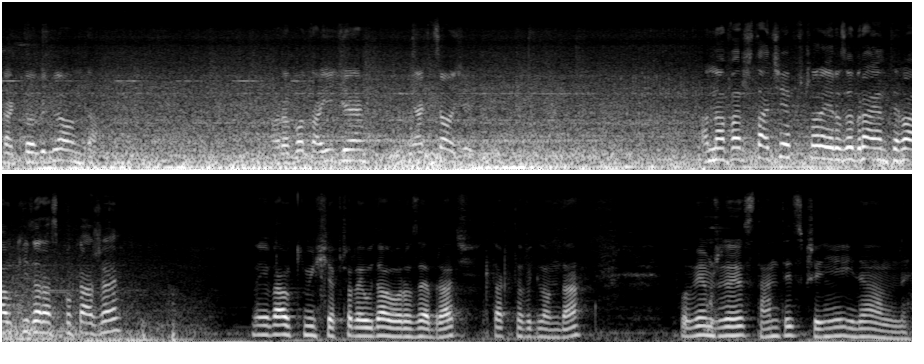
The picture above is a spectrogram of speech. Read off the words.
Tak to wygląda. Robota idzie jak co dzień. A na warsztacie wczoraj rozebrałem te wałki, zaraz pokażę. No i wałki mi się wczoraj udało rozebrać. Tak to wygląda. Powiem, że stan tej skrzyni idealny.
